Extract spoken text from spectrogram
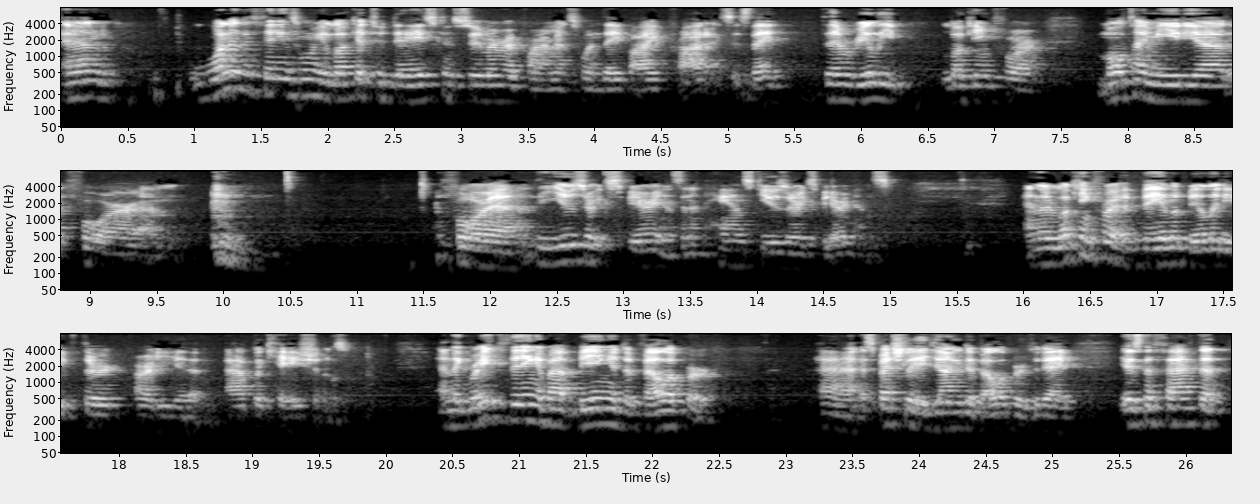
And one of the things when we look at today's consumer requirements when they buy products is they, they're really looking for multimedia, for, um, for uh, the user experience, an enhanced user experience. And they're looking for availability of third-party uh, applications. And the great thing about being a developer uh, especially a young developer today, is the fact that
